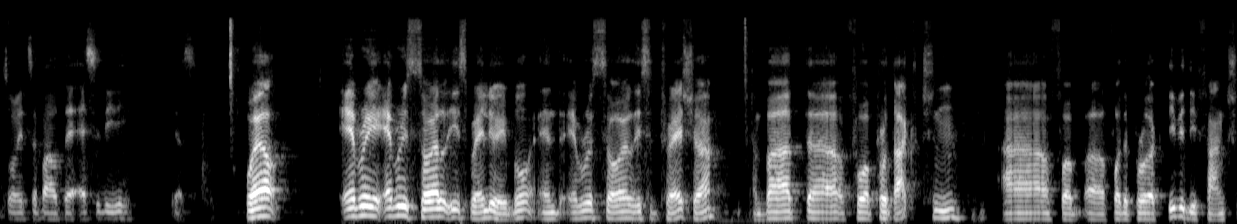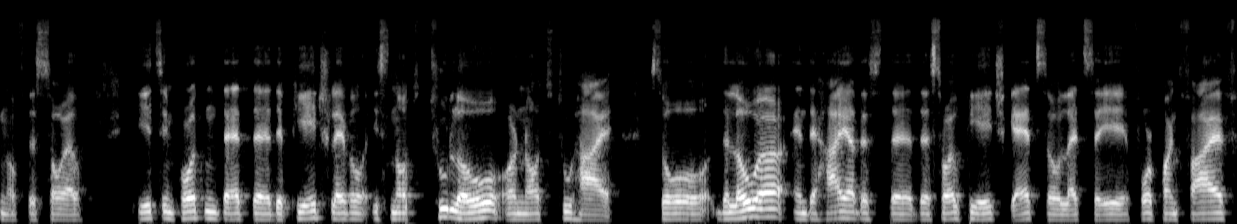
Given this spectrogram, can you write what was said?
So it's about the acidity. Yes. Well, every every soil is valuable and every soil is a treasure. But uh, for production, uh, for uh, for the productivity function of the soil, it's important that the, the pH level is not too low or not too high. So the lower and the higher this, the, the soil pH gets, so let's say 4.5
